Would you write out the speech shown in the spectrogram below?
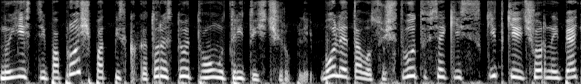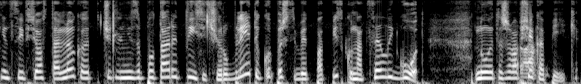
но есть и попроще подписка, которая стоит, по-моему, 3000 рублей. Более того, существуют всякие скидки, черные пятницы и все остальное, когда чуть ли не за полторы тысячи рублей ты купишь себе эту подписку на целый год. Ну, это же вообще А. копейки.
